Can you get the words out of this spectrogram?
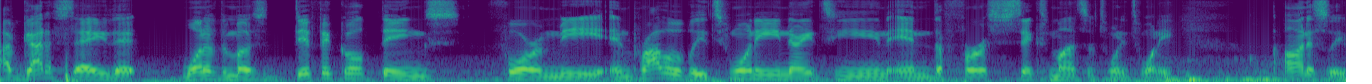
I've got to say that one of the most difficult things for me in probably 2019 and the first six months of 2020. Honestly,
